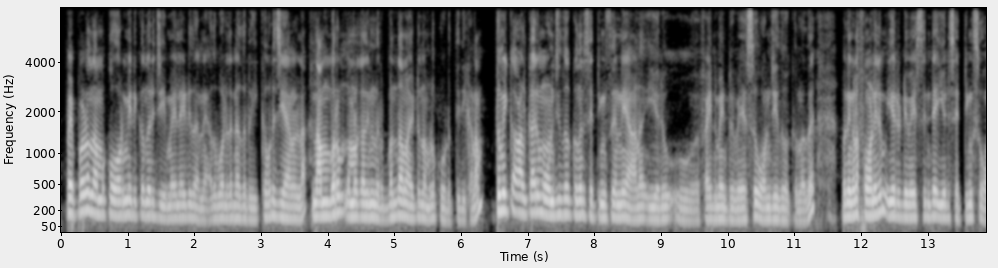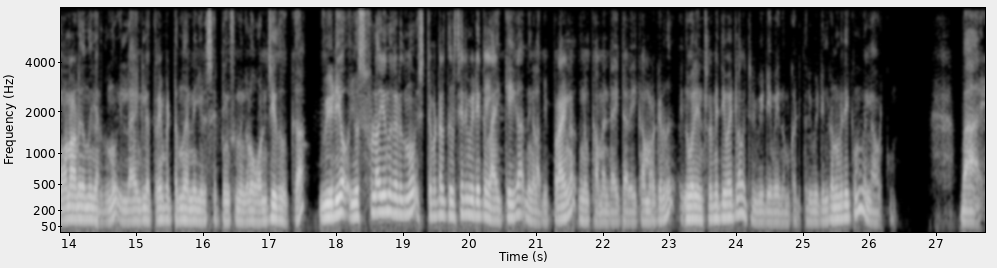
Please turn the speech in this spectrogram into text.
അപ്പോൾ എപ്പോഴും നമുക്ക് ഓർമ്മയിരിക്കുന്ന ഒരു ജിമെയിൽ ഐ ഡി തന്നെ അതുപോലെ തന്നെ അത് റീകവർ ചെയ്യാനുള്ള നമ്പറും നമുക്ക് അതിന് നിർബന്ധമായിട്ട് നമ്മൾ കൊടുത്തിരിക്കണം. ഒട്ടുമിക്ക ആൾക്കാരും ഓൺ ചെയ്ത് വെക്കുന്ന ഒരു സെറ്റിങ്സ് തന്നെയാണ് ഈ ഒരു ഫൈൻഡ് മൈൻഡ് റിവേഴ്സ് ഓൺ ചെയ്ത് വെക്കുന്നത്. അപ്പോൾ നിങ്ങളുടെ ഫോണിലും ഈ ഒരു ഡിവൈസിന്റെ ഈ ഒരു സെറ്റിങ്സ് ഓൺ ആണ് എന്ന് കരുതുന്നു. ഇല്ലായെങ്കിൽ എത്രയും പെട്ടെന്ന് തന്നെ ഈ ഒരു സെറ്റിങ്സ് നിങ്ങൾ ഓൺ ചെയ്ത് വെക്കുക. വീഡിയോ യൂസ്ഫുൾ ആയി എന്ന് കരുതുന്നു. ഇഷ്ടപ്പെട്ടാൽ തീർച്ചയായും വീഡിയോക്ക് ലൈക്ക് ചെയ്യുക. നിങ്ങളുടെ അഭിപ്രായങ്ങൾ നിങ്ങൾ കമന്റ് ആയിട്ട് അറിയിക്കാൻ മറക്കരുത്. ഇതുപോലെ ഇൻഫർമേറ്റീവ് ആയിട്ടുള്ള മറ്റൊരു വീഡിയോയുമായി നമുക്ക് അടുത്തൊരു വീഡിയോയിൽ കാണുന്നവരേക്കും എല്ലാവർക്കും Bye.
